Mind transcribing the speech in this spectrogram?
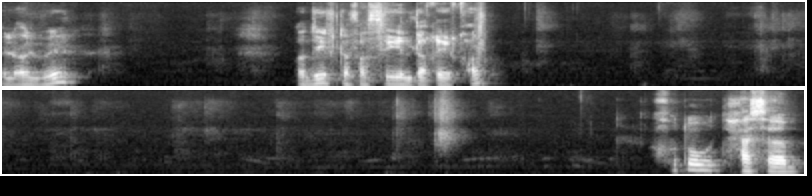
العلوي. بضيف تفاصيل دقيقة. خطوط حسب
